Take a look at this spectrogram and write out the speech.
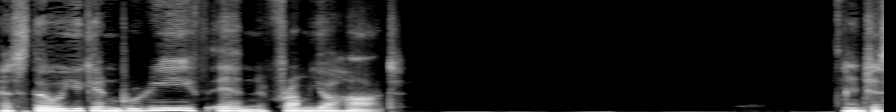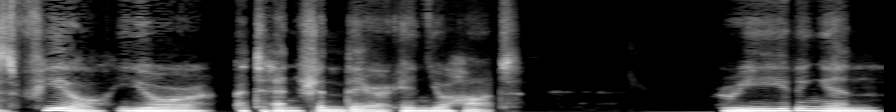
as though you can breathe in from your heart. And just feel your attention there in your heart. Breathing in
